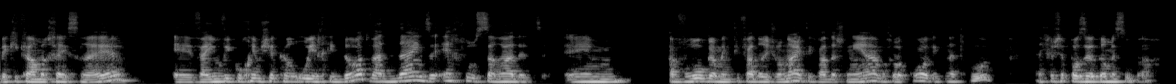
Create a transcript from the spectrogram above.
בכיכר מלכי ישראל והיו ויכוחים שקראו יחידות ועדיין זה איכשהו שרד את זה. עברו גם אינתיפאדה ראשונה, אינתיפאדה שנייה, מחלוקות, התנתקות אני חושב שפה זה יותר מסובך.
